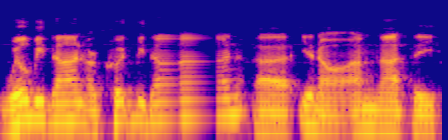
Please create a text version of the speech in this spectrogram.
will be done or could be done, uh, you know, I'm not the,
